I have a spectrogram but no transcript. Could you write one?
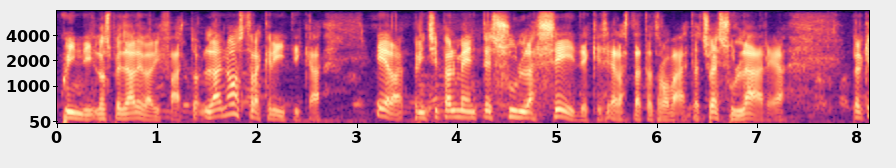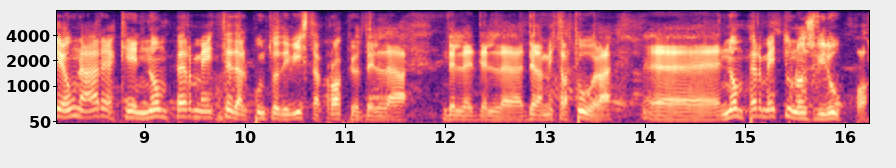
quindi l'ospedale va rifatto. La nostra critica era principalmente sulla sede che era stata trovata, cioè sull'area perché è un'area che non permette dal punto di vista proprio della, delle, del, della metratura, eh, non permette uno sviluppo.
